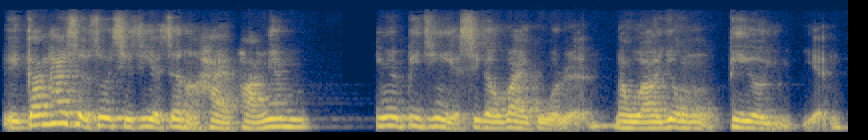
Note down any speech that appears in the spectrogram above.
你刚开始的时候其实也是很害怕，因为。因为毕竟也是一个外国人，那我要用第二语言，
